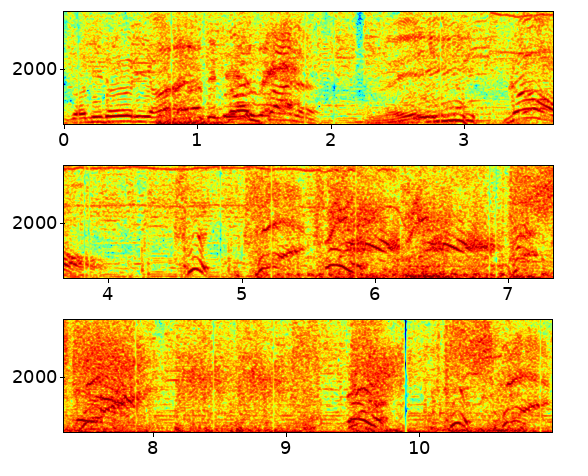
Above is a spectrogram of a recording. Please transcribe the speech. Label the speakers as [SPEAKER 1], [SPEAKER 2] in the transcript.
[SPEAKER 1] 望み通り踊らせてやるぜ。レイゴ
[SPEAKER 2] ーせせ
[SPEAKER 1] せー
